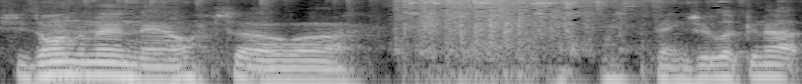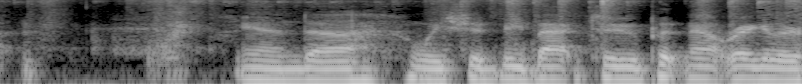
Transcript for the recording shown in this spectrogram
she's on the mend now, so uh, things are looking up, and uh, we should be back to putting out regular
